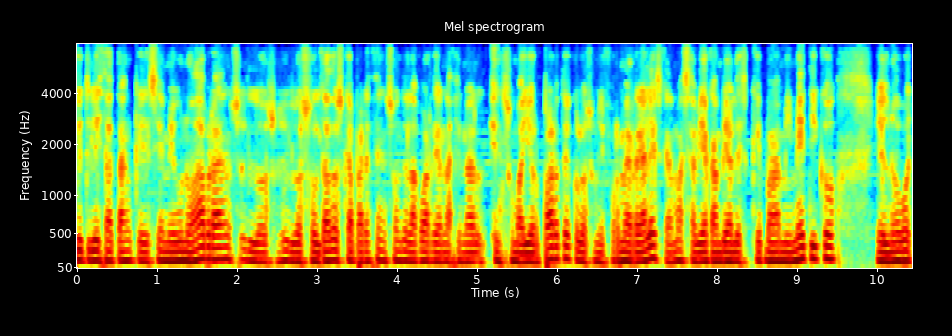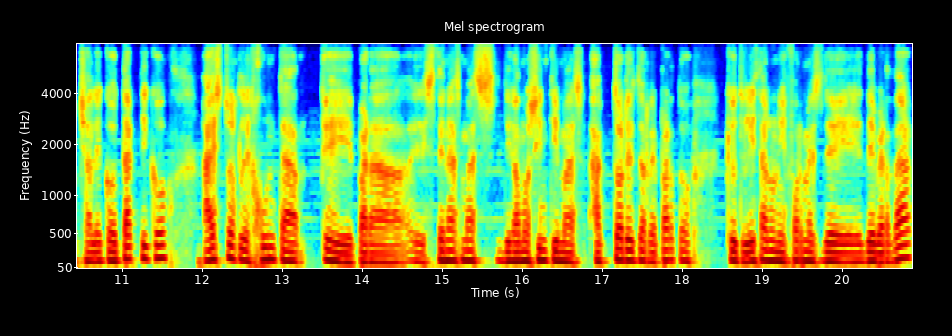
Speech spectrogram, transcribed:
que utiliza tanques M1 Abrams, los, los, soldados que aparecen son de la Guardia Nacional en su mayor parte, con los uniformes reales, que además había cambiado el esquema mimético, el nuevo chaleco táctico. A estos les junta eh, para escenas más, digamos, íntimas, actores de reparto que utilizan uniformes de, de verdad.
